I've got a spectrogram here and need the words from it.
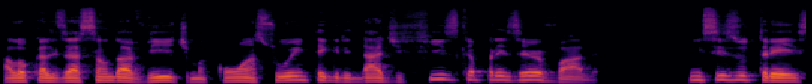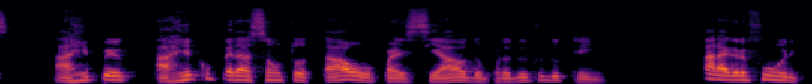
A localização da vítima com a sua integridade física preservada. Inciso 3. A, a recuperação total ou parcial do produto do crime. Parágrafo único.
